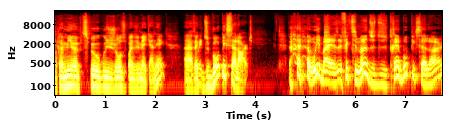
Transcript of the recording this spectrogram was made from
remis un petit peu au goût du jour du point de vue mécanique, avec oui. du beau pixel art. oui, ben effectivement, du, du, très beau pixel art.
